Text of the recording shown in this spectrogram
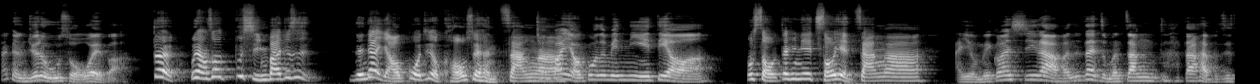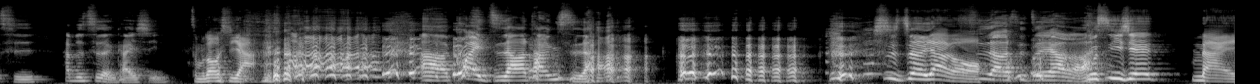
他可能觉得无所谓吧。对，我想说不行吧，就是人家咬过就有口水，很脏啊，就把咬过那边捏掉啊。我手再去捏，手也脏啊。哎呦，没关系啦，反正再怎么脏，大家还不是吃，他不是吃的很开心。什么东西啊？啊，筷子啊，汤匙啊，是这样哦。是啊，是这样啊，不是一些奶。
